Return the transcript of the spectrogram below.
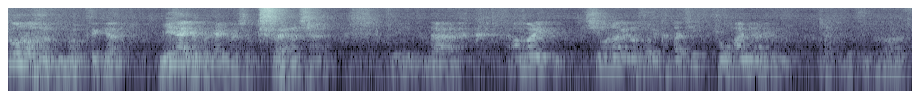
今日の目的は見えないところでやりましょうって伝えましただからあんまり下投げのそういう形共犯になるように形別に関わらない、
